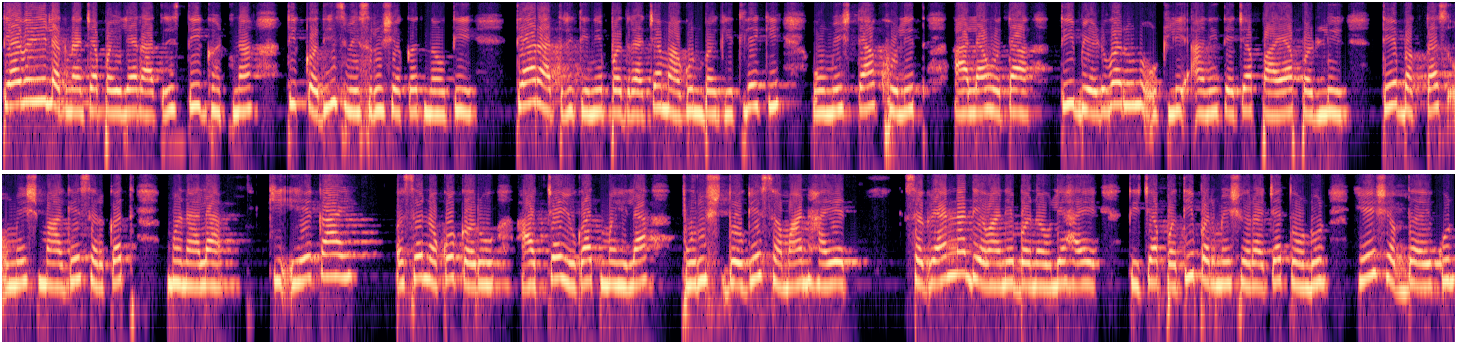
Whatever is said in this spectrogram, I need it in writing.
त्यावेळी लग्नाच्या पहिल्या रात्रीच ती घटना ती कधीच विसरू शकत नव्हती. त्या रात्री तिने पदराच्या मागून बघितले की उमेश त्या खोलीत आला होता. ती बेडवरून उठली आणि त्याच्या पाया पडली. ते बघताच उमेश मागे सरकत म्हणाला की हे काय? असं नको करू. आजच्या युगात महिला पुरुष दोघे समान आहेत. सगळ्यांना देवाने बनवले आहे. तिच्या पती परमेश्वराच्या तोंडून हे शब्द ऐकून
